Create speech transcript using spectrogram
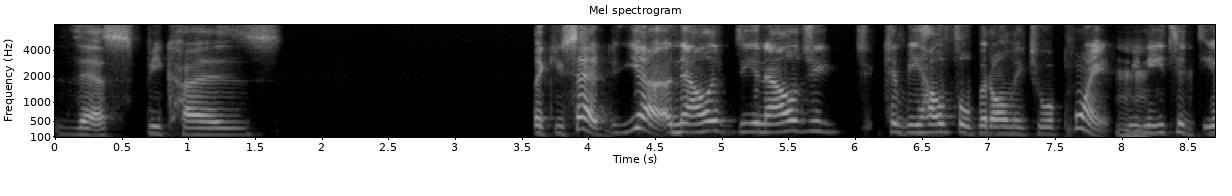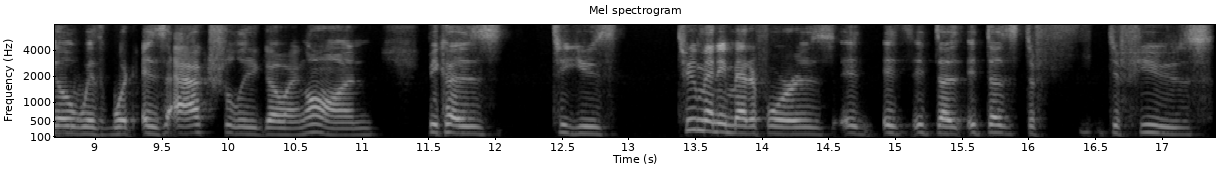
this because like you said yeah anal- the analogy can be helpful but only to a point mm-hmm. we need to deal with what is actually going on because to use too many metaphors it it, it does it does diff- diffuse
